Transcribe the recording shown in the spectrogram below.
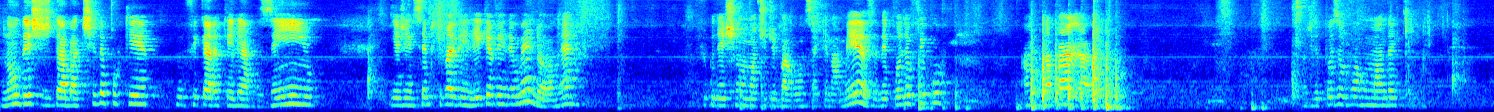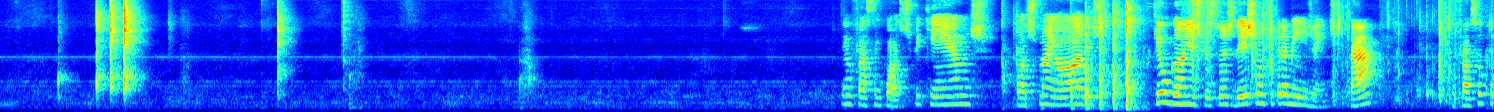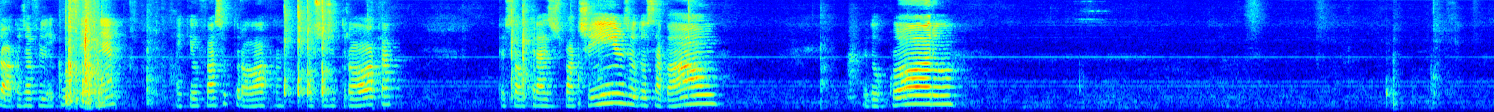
Não deixe de dar batida porque ficar aquele arzinho. E a gente sempre que vai vender quer vender o melhor, né? Fico deixando um monte de bagunça aqui na mesa, depois eu fico atrapalhada. Mas depois eu vou arrumando aqui. Eu faço em potes pequenos, potes maiores, porque eu ganho, as pessoas deixam aqui pra mim, gente, tá? Eu faço troca, já falei com vocês, né? Aqui eu faço troca, poxa de troca. O pessoal traz os potinhos, eu dou sabão, eu dou cloro.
